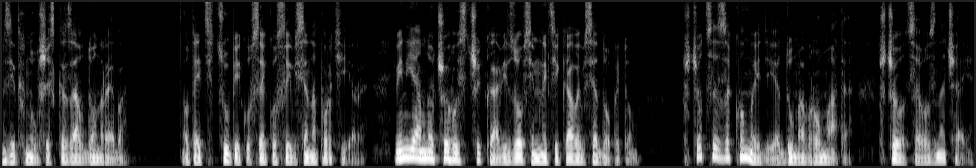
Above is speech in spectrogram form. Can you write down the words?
зітхнувши, сказав Дон Реба. Отець Цупік усе косився на портьєри. Він явно чогось чекав і зовсім не цікавився допитом. Що це за комедія? думав Ромата. Що це означає?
